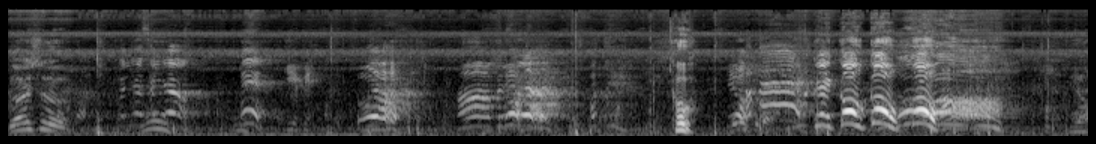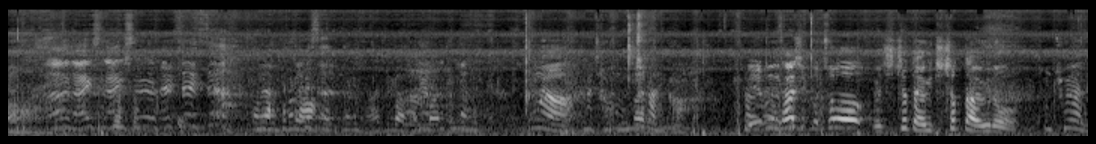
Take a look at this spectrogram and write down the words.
나이스 오. 네, 고! 고! 고! 1분 49초. 여기 지쳤다 여기 지쳤다 여기도 좀 쳐야 돼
